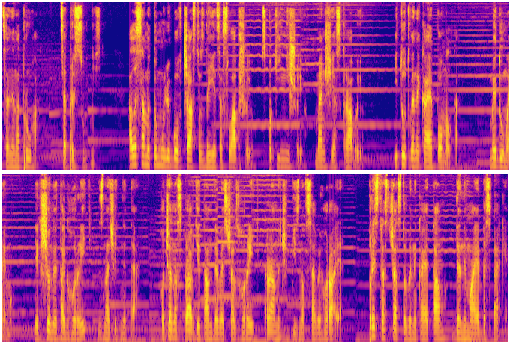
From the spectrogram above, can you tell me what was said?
це не напруга, це присутність. Але саме тому любов часто здається слабшою, спокійнішою, менш яскравою. І тут виникає помилка. Ми думаємо, якщо не так горить, значить не те. Хоча насправді там, де весь час горить, рано чи пізно все вигорає. Пристрасть часто виникає там, де немає безпеки,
